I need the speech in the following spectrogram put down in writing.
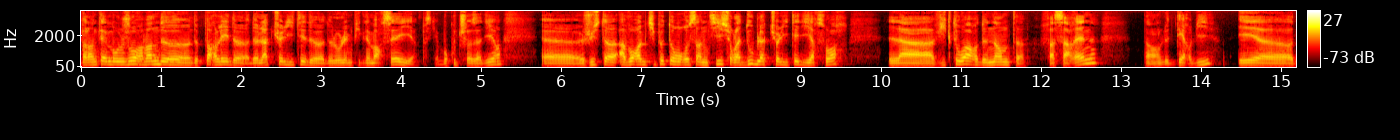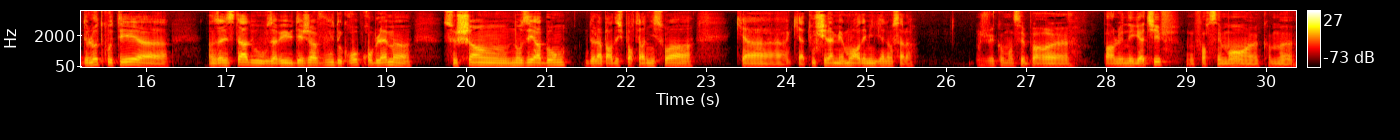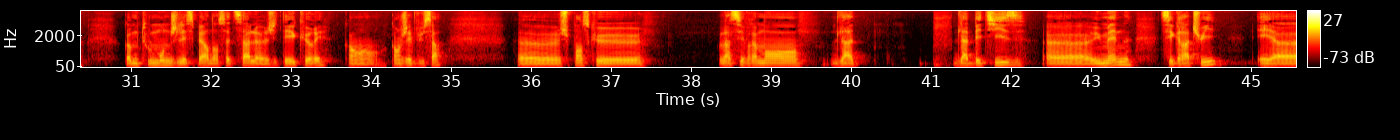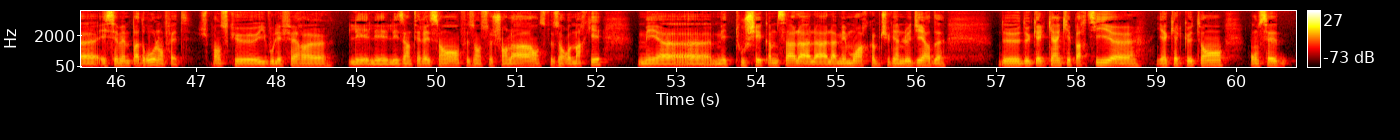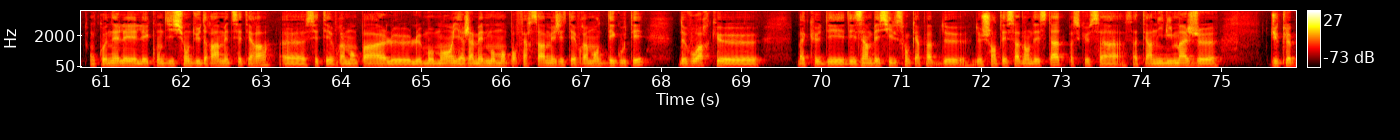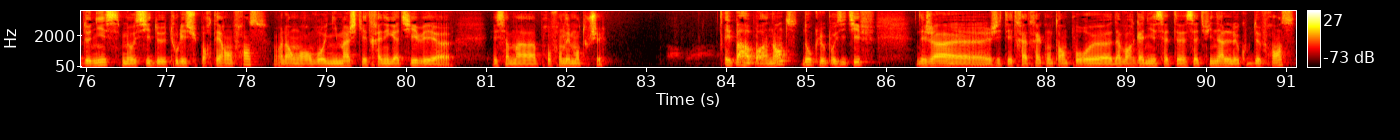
Valentin, bonjour. Avant de, parler de, l'actualité de, l'Olympique de Marseille, parce qu'il y a beaucoup de choses à dire, euh, juste avoir un petit peu ton ressenti sur la double actualité d'hier soir. La victoire de Nantes face à Rennes dans le derby et euh, de l'autre côté, euh, dans un stade où vous avez eu déjà, vous, de gros problèmes, ce chant nauséabond de la part des supporters niçois qui a, qui a touché la mémoire d'Emiliano Sala. Je vais commencer par par le négatif. Donc forcément, euh, comme, euh, comme tout le monde, je l'espère, dans cette salle, euh, j'étais écœuré quand, quand j'ai vu ça. je pense que là, c'est vraiment de la, de la bêtise humaine. C'est gratuit et, et c'est même pas drôle en fait. Je pense qu'il voulait faire les, les, les, intéressants en faisant ce chant-là, en se faisant remarquer. Mais, mais toucher comme ça la, la, la, mémoire, comme tu viens de le dire, de, de, quelqu'un qui est parti euh, il y a quelque temps. On sait, on connaît les, conditions du drame, etc. Euh, C'était vraiment pas le, moment. Il n'y a jamais de moment pour faire ça, mais j'étais vraiment dégoûté de voir que bah, que des, imbéciles sont capables de, chanter ça dans des stades parce que ça, ternit l'image euh, du club de Nice, mais aussi de tous les supporters en France. Voilà, on renvoie une image qui est très négative et, et ça m'a profondément touché. Et par rapport à Nantes, donc le positif, Déjà, euh, j'étais très très content pour eux euh, d'avoir gagné cette, cette finale de Coupe de France.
